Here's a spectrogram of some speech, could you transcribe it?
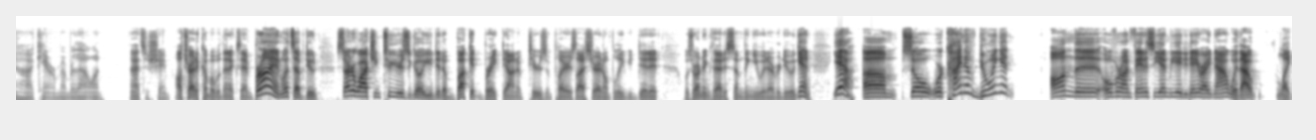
Oh, I can't remember that one. That's a shame. I'll try to come up with the next name. Brian, what's up, dude? Started watching two years ago. You did a bucket breakdown of tiers of players last year. I don't believe you did it. Was wondering if that is something you would ever do again. Yeah. Um. So we're kind of doing it on the over on Fantasy NBA today right now without like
